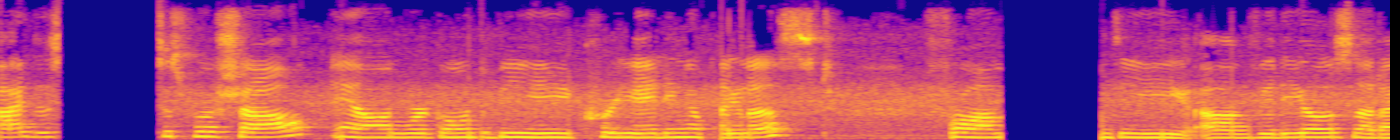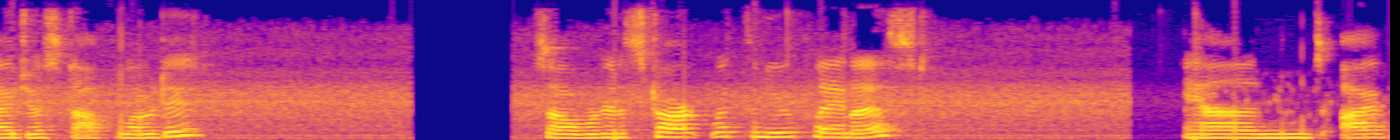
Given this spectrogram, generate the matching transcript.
Hi, this is Rochelle, and we're going to be creating a playlist from the uh, videos that I just uploaded. So we're going to start with the new playlist, and I've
